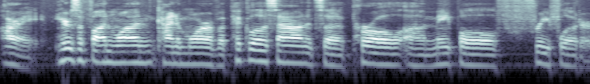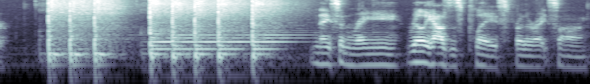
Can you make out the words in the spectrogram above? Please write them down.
All right, here's a fun one, kind of more of a piccolo sound. It's a Pearl uh, Maple Free Floater. Nice and ringy, really has its place for the right song.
